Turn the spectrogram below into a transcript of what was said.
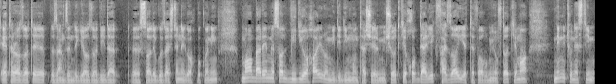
اعتراضات زن زندگی آزادی در سال گذشته نگاه بکنیم، ما برای مثال ویدیوهایی رو میدیدیم منتشر میشد که خب در یک فضایی اتفاق میافتاد که ما نمیتونستیم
